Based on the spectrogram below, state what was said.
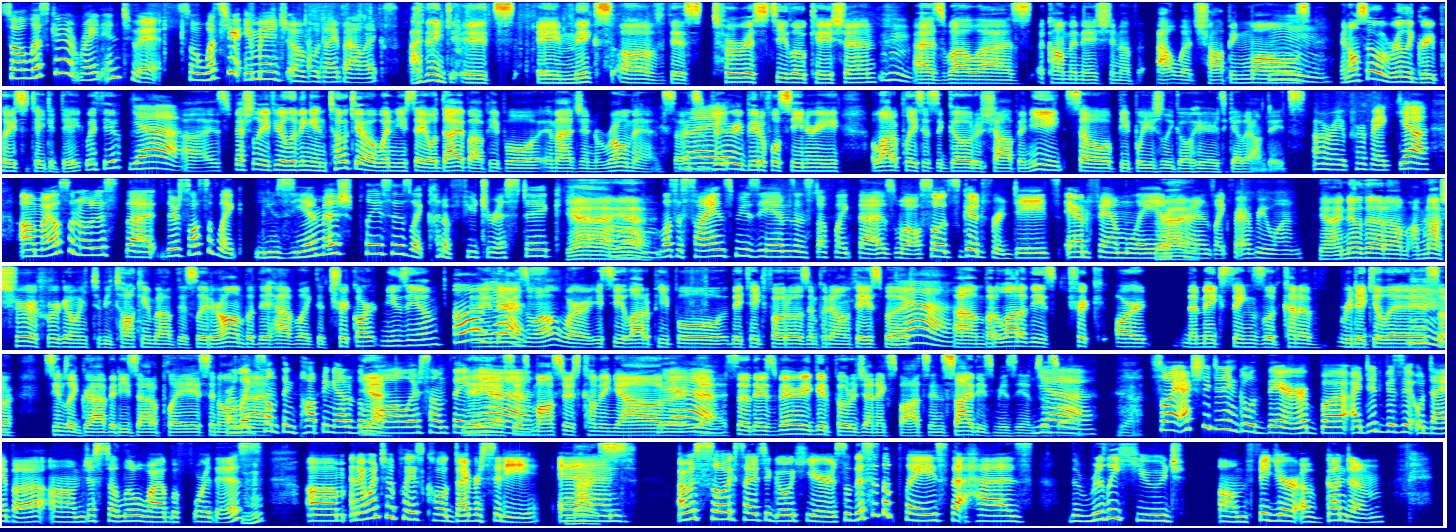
So let's get right into it. So what's your image of Odaiba, Alex? I think it's a mix of this touristy location Mhm. as well as a combination of outlet shopping malls Mm, and also a really great place to take a date with you. yeah. Uh, especially if you're living in Tokyo, when you say Odaiba, people imagine romance. So Right. it's very beautiful scenery, a lot of places to go to shop and eat. So people usually go here together on dates. All right, perfect. Yeah. Um, I also noticed that there's lots of like museum-ish places, like kind of futuristic. Yeah, yeah. Um, lots of science museums and stuff like that as well. So it's good for dates and family and Right. friends, like for everyone. Yeah, I know that. Um, I'm not sure if we're going to be talking about this later on, but they have like the Trick Art Museum Oh, in there as well, where you see a lot of people. They take photos and put it on Facebook. yeah. Um, but a lot of these trick art that makes things look kind of ridiculous Mm. or seems like gravity's out of place and all or like that. something popping out of the Yeah. wall or something. yeah, Yeah. yeah. So there's monsters coming out, or Yeah. yeah. So there's very good photogenic spots inside these museums as well. Yeah. Yeah. So I actually didn't go there, but I did visit Odaiba um, just a little while before this. Mhm. Um, and I went to a place called Diver City, and Nice. I was so excited to go here. So this is the place that has the really huge um, figure of Gundam.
